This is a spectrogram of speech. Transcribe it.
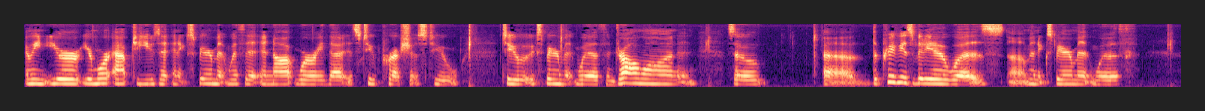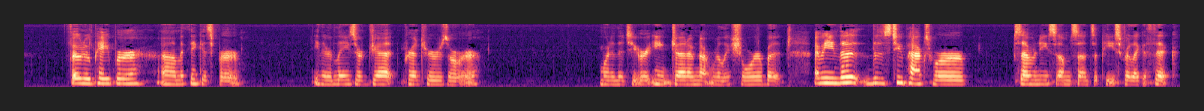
I mean you're you're more apt to use it and experiment with it and not worry that it's too precious to to experiment with and draw on and so uh, the previous video was um, an experiment with photo paper. Um, I think it's for either laser jet printers or one of the two, or inkjet, I'm not really sure, but I mean, the, those two packs were 70 some cents a piece for like a thick,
